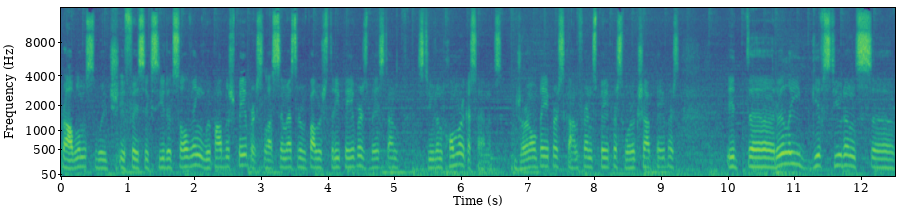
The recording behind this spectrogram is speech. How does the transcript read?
problems which if they succeed at solving, we publish papers. Last semester we published three papers based on student homework assignments. Journal papers, conference papers, workshop papers. It uh, really gives students uh,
